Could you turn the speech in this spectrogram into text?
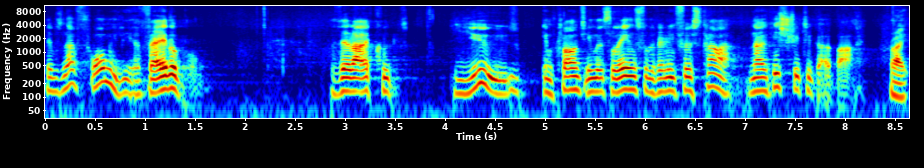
There was no formulae available that I could use implanting this lens for the very first time. No history to go by. Right.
